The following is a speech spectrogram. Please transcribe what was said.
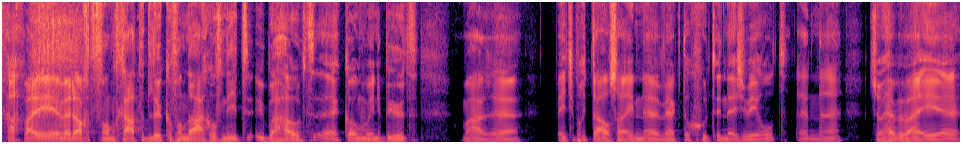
Wij, wij dachten van gaat het lukken vandaag of niet? Überhaupt eh, komen we in de buurt. Maar eh, een beetje brutaal zijn eh, werkt toch goed in deze wereld. En eh, zo hebben wij eh,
